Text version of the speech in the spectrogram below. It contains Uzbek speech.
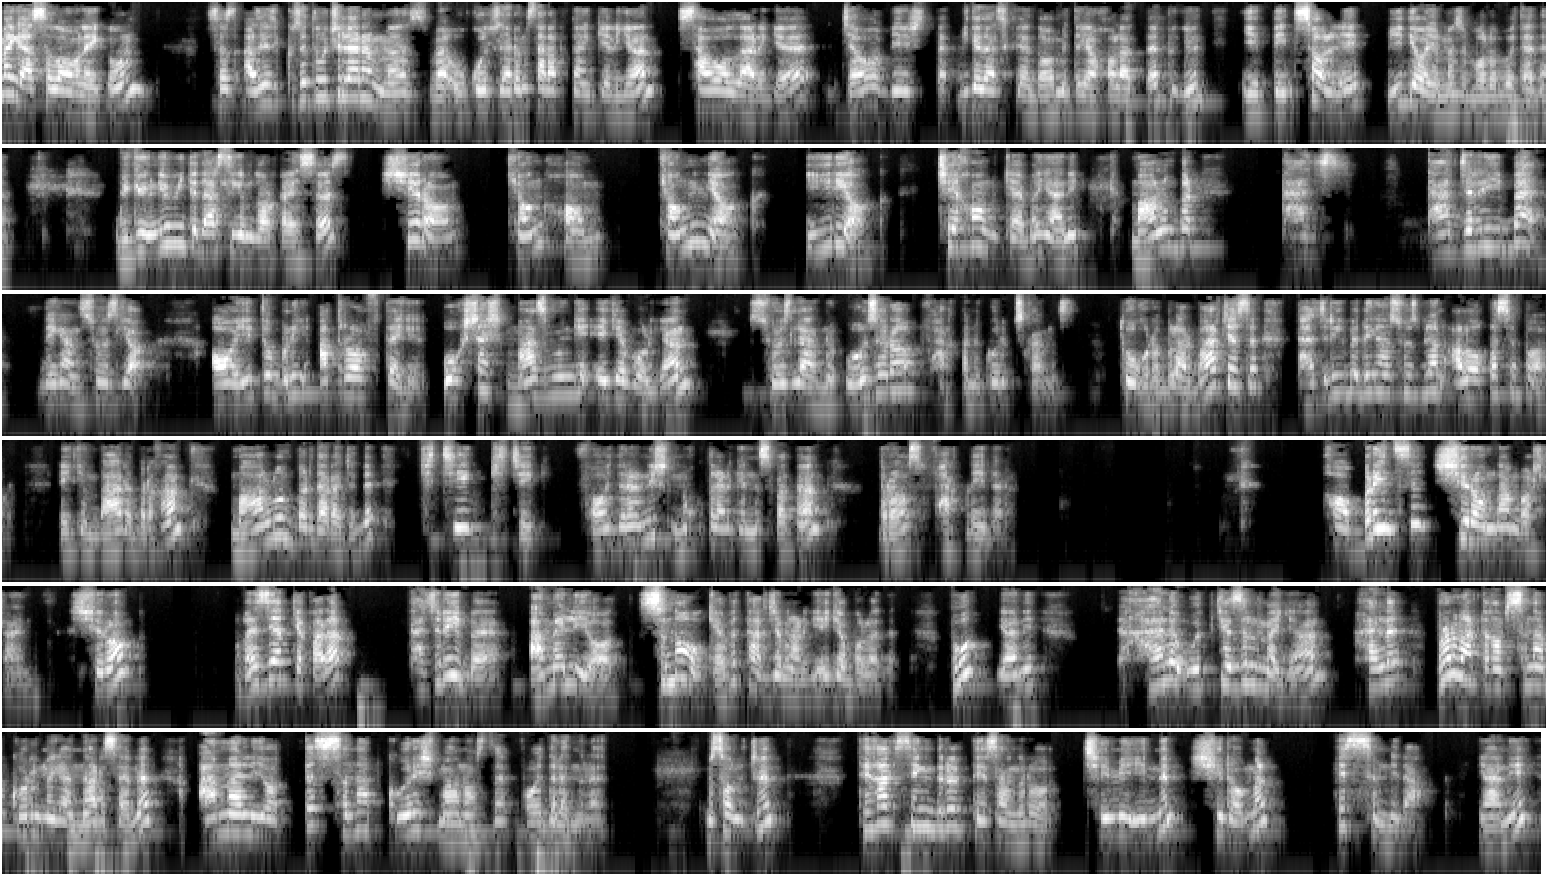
hammaga assalomu alaykum. Siz aziz kuzatuvchilarimiz va o'quvchilarimiz tarafidan kelgan savollarga javob berish video darslikdan davom ettirgan holatda bugun yettinchi sonli videoyimiz bo'lib o'tadi. Bugungi video darsligimiz orqali siz shirom kyonghom kyongnyok iryok chexom kabi ya'ni ma'lum bir tajriba degan so'zga oid va buning atrofidagi o'xshash mazmunga ega bo'lgan so'zlarni o'zaro farqini ko'rib chiqamiz. To'g'ri bular barchasi tajriba degan so'z bilan aloqasi bor. Lekin baribir ham ma'lum bir darajada kichik kichik foydalanish nuqtalariga nisbatan biroz farqlidir. Ho'p birinchisi shiromdan boshlaymiz. Shirom vaziyatga qarab tajriba amaliyot sinov kabi tarjimalarga ega bo'ladi. Bu ya'ni hali o'tkazilmagan hali bir marta ham sinab ko'rilmagan narsani amaliyotda sinab ko'rish ma'nosida foydalaniladi. Misol uchun texak singdirib tesangro chemiinnin shiromil hessimnida ya'ni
